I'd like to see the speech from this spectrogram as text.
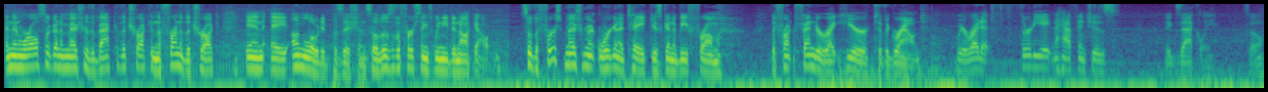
and then we're also going to measure the back of the truck and the front of the truck in a unloaded position so those are the first things we need to knock out so the first measurement we're going to take is going to be from the front fender right here to the ground. We're right at 38 and a half inches exactly. So,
